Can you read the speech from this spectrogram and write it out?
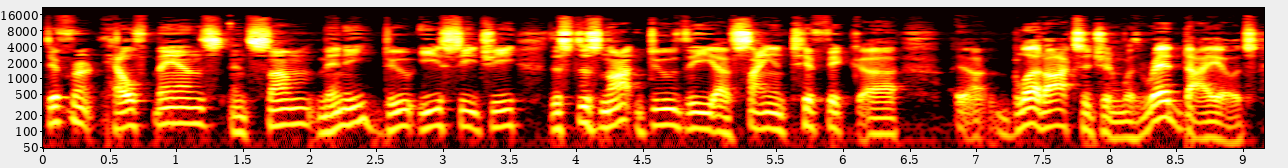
different health bands, and some, many, do ECG. This does not do the uh, scientific uh, uh blood oxygen with red diodes.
